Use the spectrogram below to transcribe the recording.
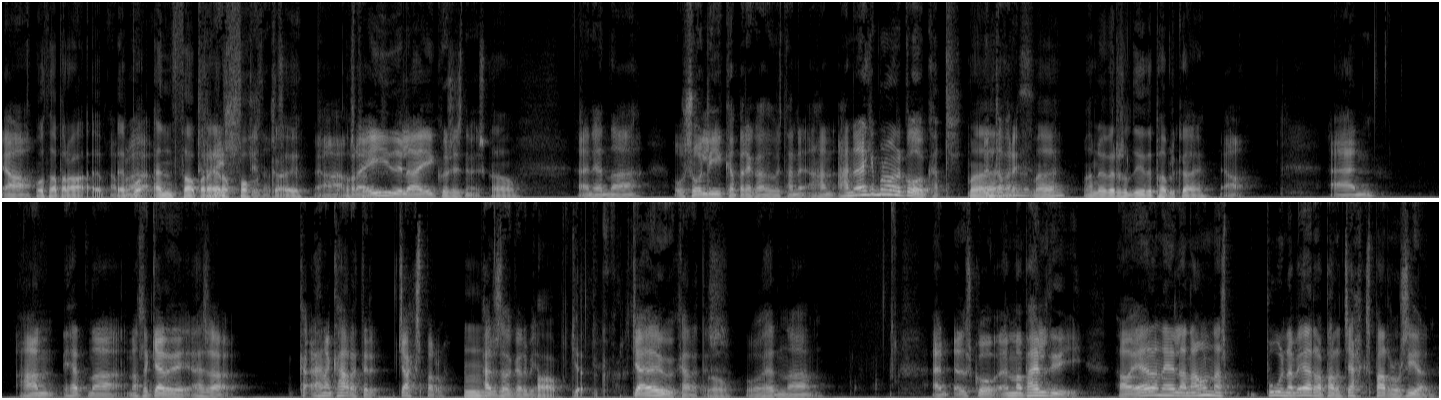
já, og það bara, er bara búið, ennþá bara er að fokka upp já, bara eiðilega ekosystemi sko. En hérna, og svo líka bara eitthvað veist, hann, er- hann, hann er ekki búin að vera góðu kall nei, nei, hann hefur verið svolítið í the public eye. Já, en hann hérna náttúrulega gerði þessa hennan karakter Jack Sparrow mm. Pirates of the Caribbean getur geðugu karakter. Já. og hérna en eh, sko, ef maður pælir því þá er hann eiginlega nánast búinn að vera bara Jack Sparrow síðan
